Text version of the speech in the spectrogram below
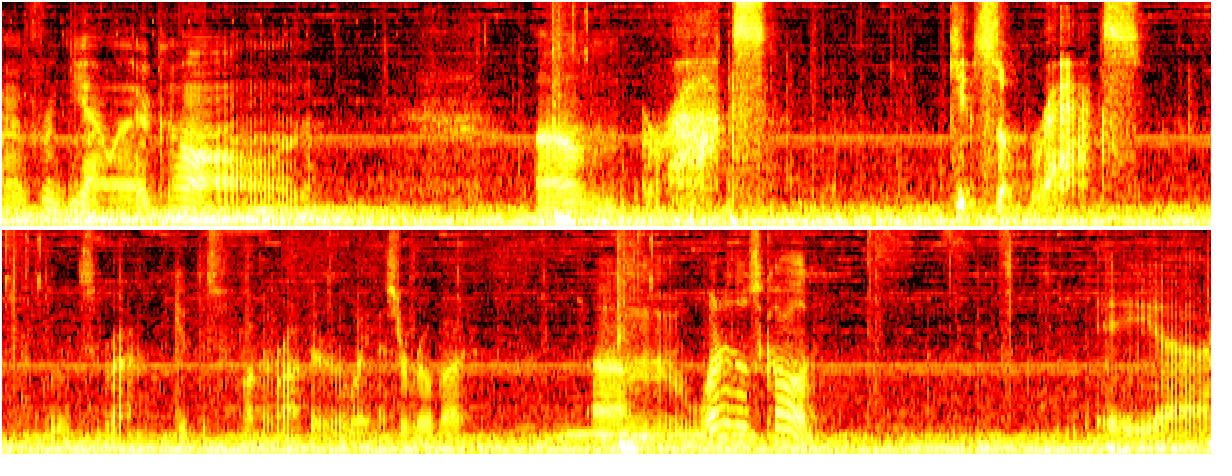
I forget what they're called. Um, rocks. Get some racks. Ooh, this rock. Get this fucking rock out of the way, Mr. Robot. Um, what are those called? A, uh...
